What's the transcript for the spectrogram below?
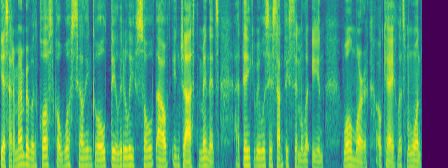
Yes, I remember when Costco was selling gold, they literally sold out in just minutes. I think we will see something similar in Walmart. Okay, let's move on.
